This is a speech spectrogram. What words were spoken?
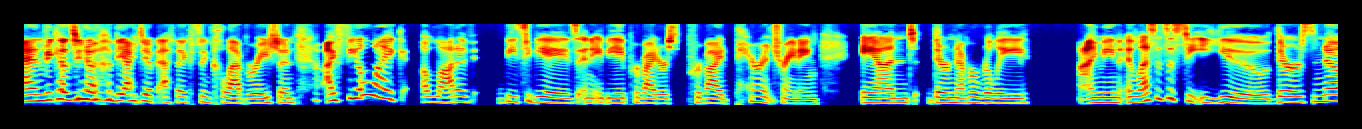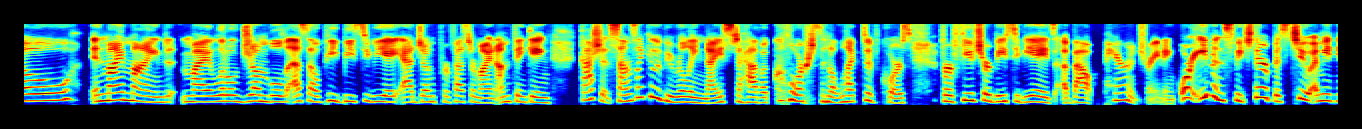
And because, you know, the idea of ethics and collaboration, I feel like a lot of BCBAs and ABA providers provide parent training and they're never really I mean, unless it's a CEU, there's no, in my mind, my little jumbled SLP BCBA adjunct professor mind, I'm thinking, gosh, it sounds like it would be really nice to have a course, an elective course for future BCBAs about parent training or even speech therapists too. I mean,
